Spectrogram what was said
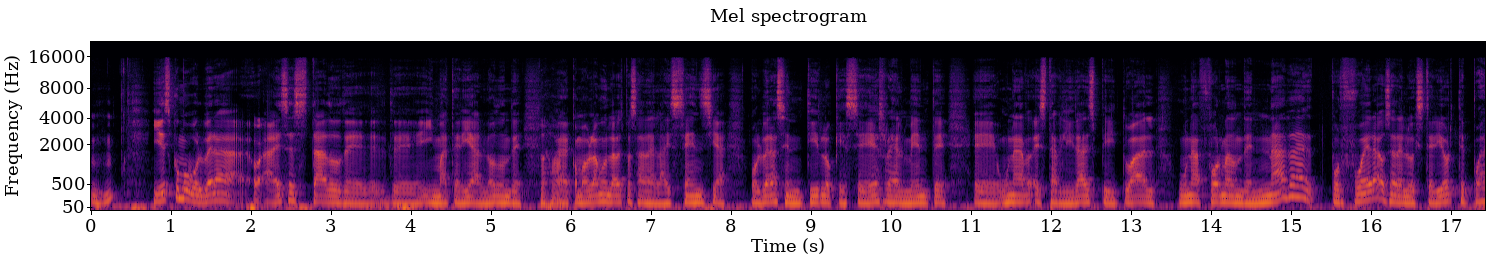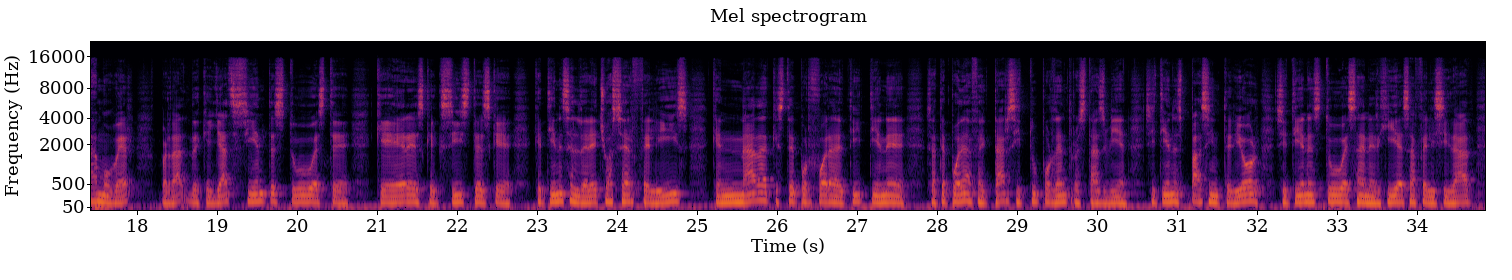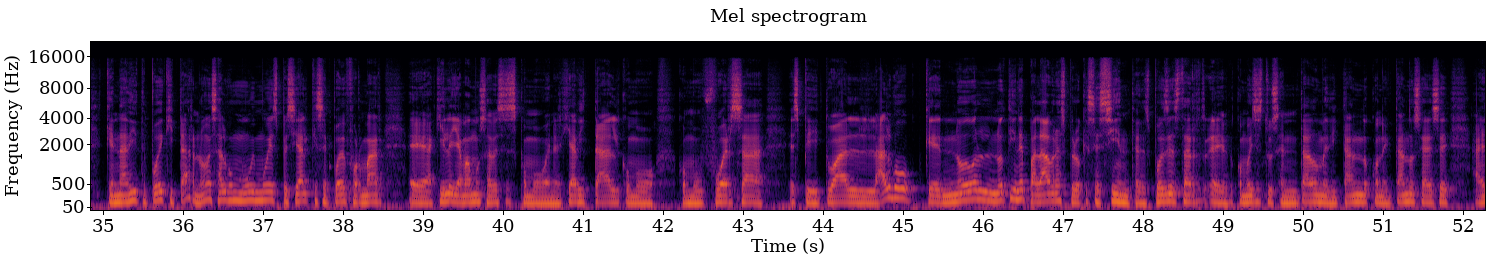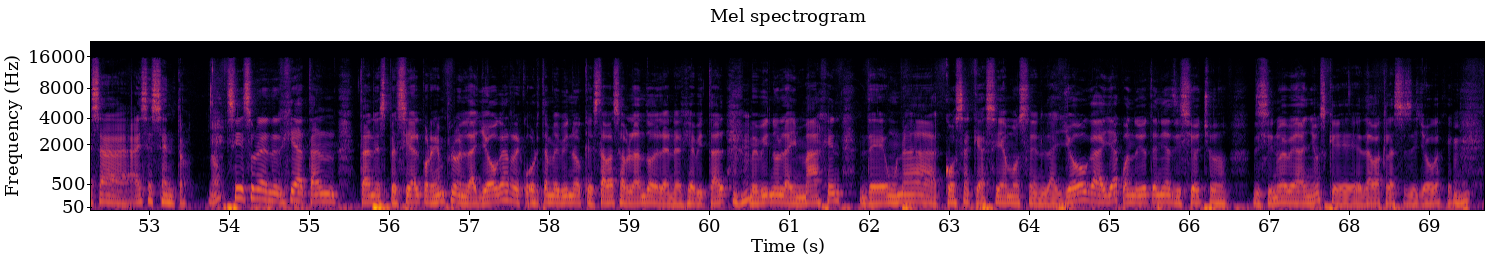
Y es como volver a, ese estado de, inmaterial, ¿no? Donde, eh, como hablamos la vez pasada, la esencia, volver a sentir lo que se es realmente, eh, una estabilidad espiritual, una forma donde nada por fuera, o sea, de lo exterior, te pueda mover, ¿verdad? De que ya sientes tú este, que eres, que existes, que, que, tienes el derecho a ser feliz, que nada que esté por fuera de ti tiene, o sea, te puede afectar si tú por dentro estás bien, si tienes paz interior, si tienes tú esa energía, esa felicidad que nadie te puede quitar, ¿no? Es algo muy, muy especial que se puede formar, eh, aquí le llamamos a veces como energía vital, como, como fuerza espiritual, algo que no, no tiene palabras, pero que se siente después de estar, eh, como dices tú, sentado, meditando, conectándose a ese, a esa, a ese centro. ¿No? Sí, es una energía tan, tan especial. Por ejemplo, en la yoga, ahorita me vino que estabas hablando de la energía vital, me vino la imagen de una cosa que hacíamos en la yoga, ya cuando yo tenía 18, 19 años, que daba clases de yoga,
